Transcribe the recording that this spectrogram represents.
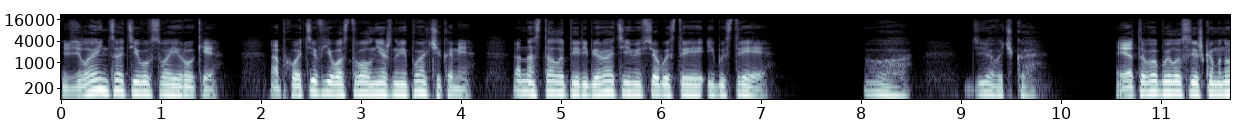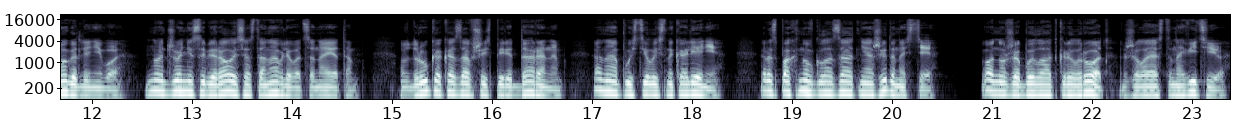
взяла инициативу в свои руки. Обхватив его ствол нежными пальчиками, она стала перебирать ими все быстрее и быстрее. «О, девочка». Этого было слишком много для него, но Джо не собиралась останавливаться на этом. Вдруг, оказавшись перед Дарреном, она опустилась на колени, распахнув глаза от неожиданности. Он уже было открыл рот, желая остановить ее,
